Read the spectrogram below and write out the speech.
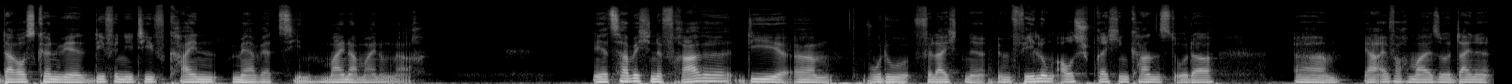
daraus können wir definitiv keinen Mehrwert ziehen, meiner Meinung nach. Jetzt habe ich eine Frage, die, ähm, wo du vielleicht eine Empfehlung aussprechen kannst oder ähm, ja einfach mal so deine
